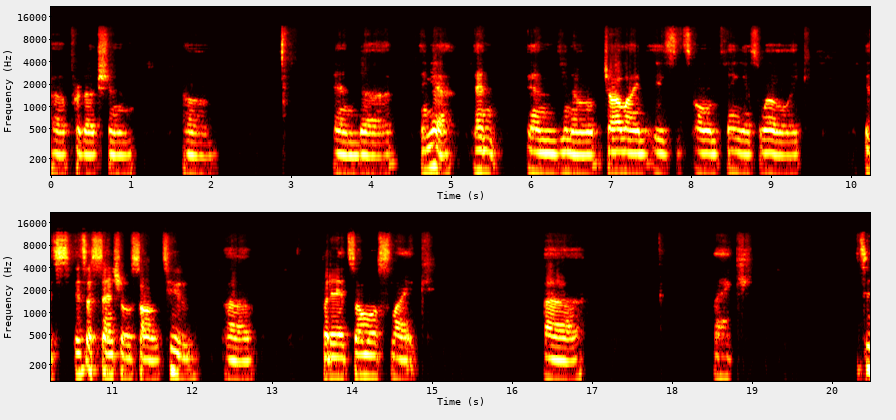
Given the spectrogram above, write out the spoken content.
uh, production, um, and uh, and yeah, and and you know, Jawline is its own thing as well. Like, it's it's a sensual song too, uh, but it's almost like, uh, like it's a,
